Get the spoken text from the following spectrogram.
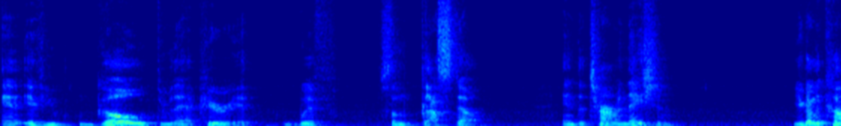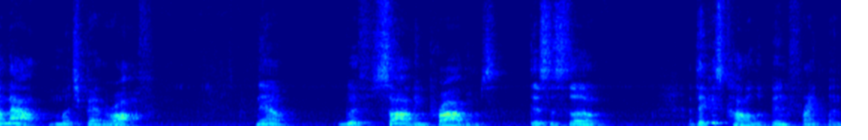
And if you go through that period with some gusto and determination, you're going to come out much better off. Now, with solving problems, this is a, I think it's called the Ben Franklin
